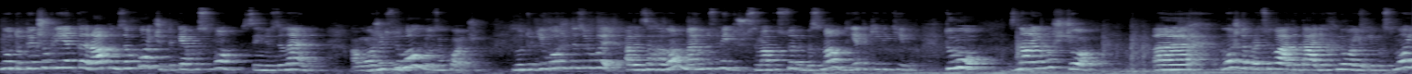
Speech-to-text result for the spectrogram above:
Ну, тобто, якщо клієнтка раптом захоче таке письмо синьо-зелене, а може всю голову захоче, ну тоді можете зробити. Але загалом маємо розуміти, що сама по собі басма дає такий відтінок. Тому знаємо, що можна працювати далі хною і басмою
